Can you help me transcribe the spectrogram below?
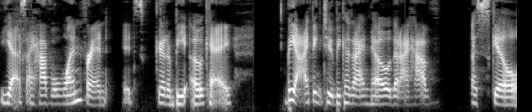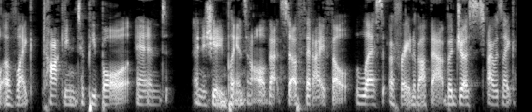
yes, I have one friend. It's gonna be okay. But yeah, I think too, because I know that I have a skill of like talking to people and initiating plans and all of that stuff that I felt less afraid about that. But just, I was like,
